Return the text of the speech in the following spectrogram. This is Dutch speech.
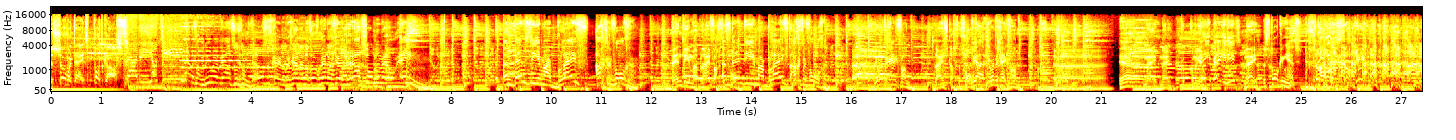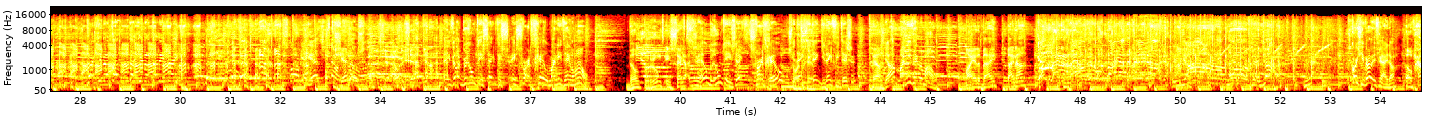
De Zomertijd Podcast. Radio 10. Ja, dan gaan we nu weer raadsels doen. De onze schelen. We zijn er dan toch. Mennootje, raadsel nummer 1. Een band die je maar blijft achtervolgen. Een band die je maar blijft Een achtervolgen. band die je maar blijft achtervolgen. Je wordt er gek van. Blijft achtervolgen. Ja, je wordt er gek van. Eh, Ja. nee, nee. Kom, kom er niet Weet, je, op. weet je niet? Nee. De Stalking Heads. Dat Shadows. Ja. Hey, welk beroemd insect is, is zwart-geel, maar niet helemaal? Welk beroemd Ja, insect? het is een heel beroemd insect. Zwart-geel. Je denkt, je, denkt, je denkt Vitesse. Ja. Ja, maar niet helemaal. Maar je erbij? Bijna? Ja, Mennootje, ja. Nee. Kost je wel weer vrijdag. Oh.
